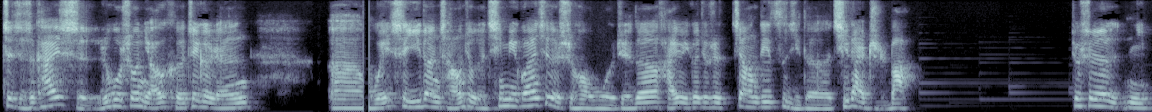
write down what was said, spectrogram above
这只是开始。如果说你要和这个人，呃，维持一段长久的亲密关系的时候，我觉得还有一个就是降低自己的期待值吧。就是你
